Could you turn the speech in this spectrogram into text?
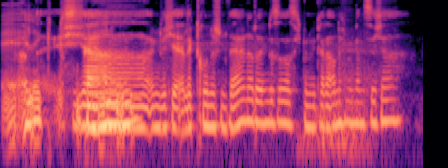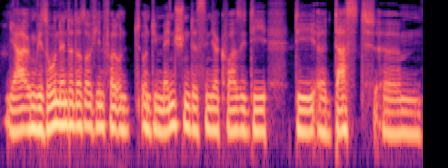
Elektro ja, irgendwelche elektronischen Wellen oder irgendwas sowas. Ich bin mir gerade auch nicht mehr ganz sicher. Ja, irgendwie so nennt er das auf jeden Fall. Und, und die Menschen, das sind ja quasi die, die äh, Dust, ähm,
